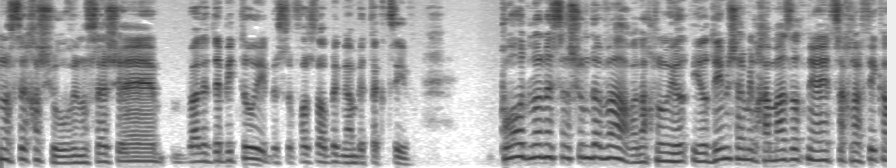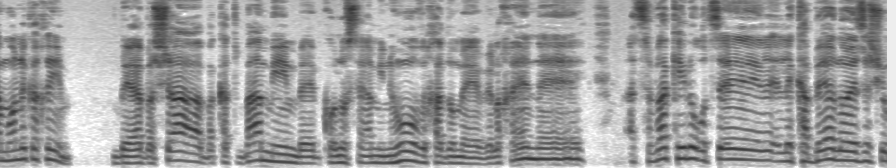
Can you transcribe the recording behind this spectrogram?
נושא חשוב ונושא שבא לידי ביטוי בסופו של דבר גם בתקציב. פה עוד לא נעשה שום דבר, אנחנו יודעים שהמלחמה הזאת צריך להפיק המון לקחים. ביבשה, בכטב"מים, בכל נושא המנהור וכדומה, ולכן אה, הצבא כאילו רוצה לקבע לו איזושהי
